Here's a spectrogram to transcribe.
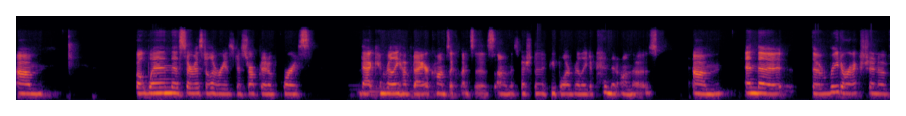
Um, but when the service delivery is disrupted, of course, that can really have dire consequences, um, especially if people are really dependent on those um, and the the redirection of,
